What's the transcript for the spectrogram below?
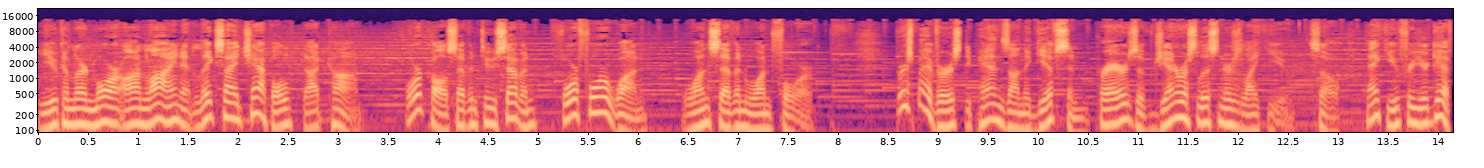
You can learn more online at lakesidechapel.com or call 727 441 1714. Verse by verse depends on the gifts and prayers of generous listeners like you. So, thank you for your gift.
